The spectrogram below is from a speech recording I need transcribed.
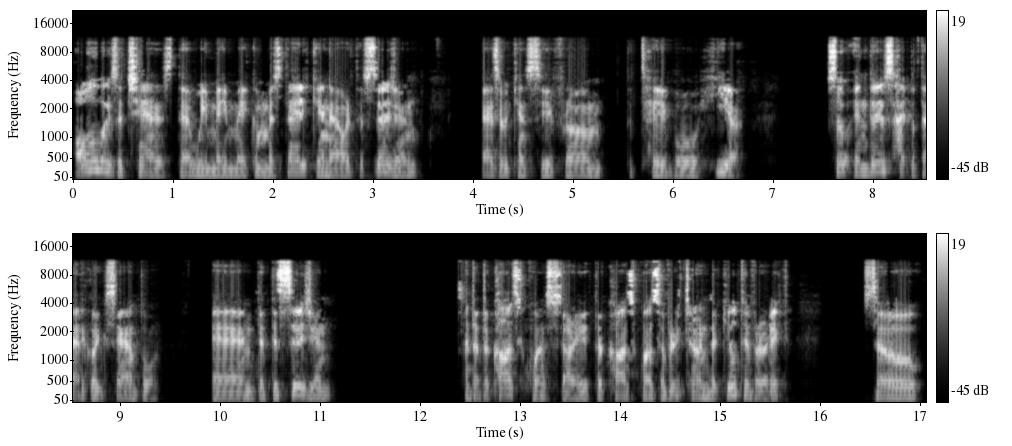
always a chance that we may make a mistake in our decision, as we can see from the table here. So in this hypothetical example, um, the decision, uh, the, the consequence, sorry, the consequence of returning the guilty verdict, so,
